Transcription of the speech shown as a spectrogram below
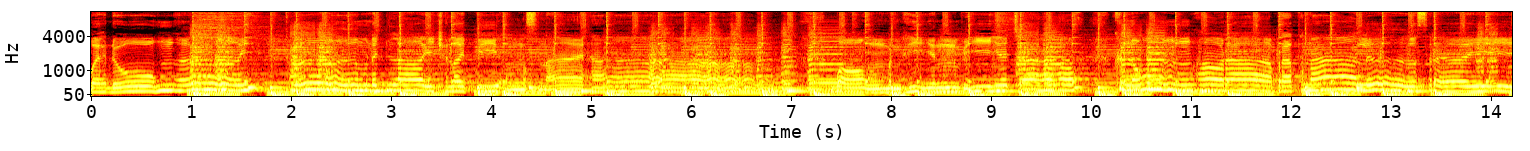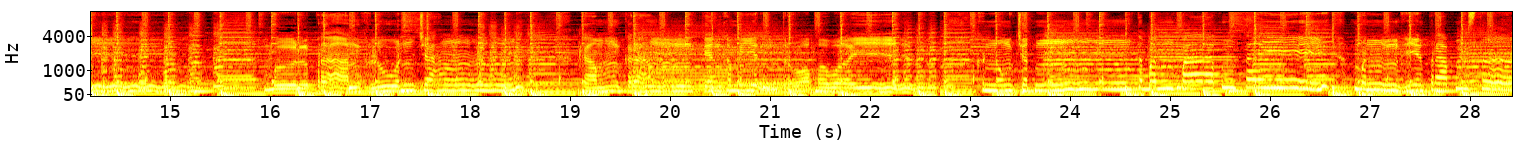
បេះដូងអើយធ្វើមិនដេចឡើយឆ្លើយពីអង្ស្នេហាបងមិនហ៊ានវាចាក្នុងអរាប្រាថ្នាលើស្រីមើលប្រានខ្លួនចាំងកម្មក្រាំងទាំងគ្មានទ្រពអ្វី ក្នុងចិត្តត្បិនបាបតៃមិនហ៊ានប្រាប់ស្ទើរ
